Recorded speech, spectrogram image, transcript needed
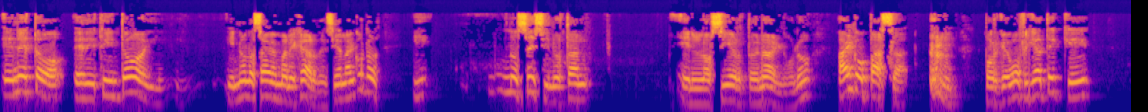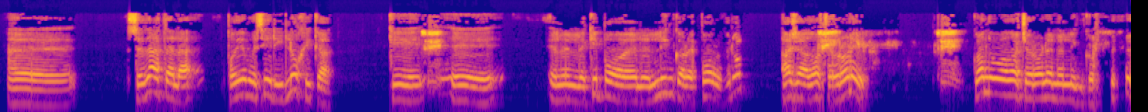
en esto es distinto y, no lo saben manejar, decían algunos, y no sé si no están en lo cierto en algo, ¿no? Algo pasa, porque vos fíjate que eh, se da hasta la, podríamos decir, ilógica que eh, en el equipo, en el Lincoln Sport Group, haya dos Chevrolet. Sí. ¿Cuándo hubo dos Chevrolet en el Lincoln? sí, sí,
